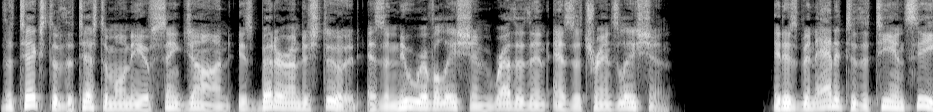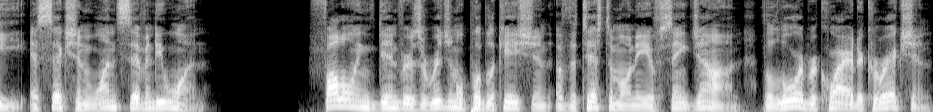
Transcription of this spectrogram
The text of the testimony of St. John is better understood as a new revelation rather than as a translation. It has been added to the T&C as Section 171. Following Denver's original publication of the testimony of St. John, the Lord required a correction,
